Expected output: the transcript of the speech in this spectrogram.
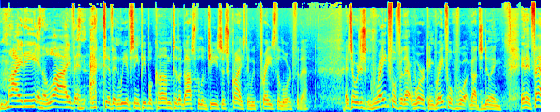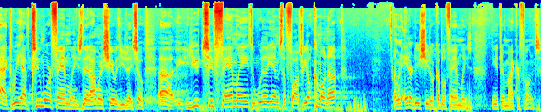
mighty and alive and active, and we have seen people come to the gospel of Jesus Christ, and we praise the Lord for that. And so we're just grateful for that work and grateful for what God's doing. And in fact, we have two more families that I want to share with you today. So, uh, you two families, the Williams, the Fox, will y'all come on up? I want to introduce you to a couple of families. You get their microphones.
